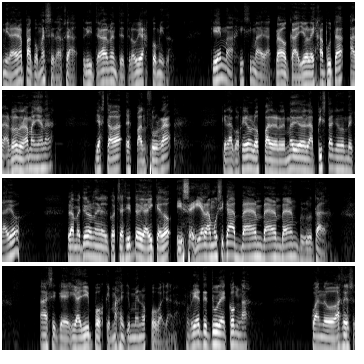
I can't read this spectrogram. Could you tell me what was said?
mira, era para comérsela, o sea, literalmente te lo hubieras comido. Qué majísima era. Claro, cayó la hija puta a las 2 de la mañana, ya estaba espanzurra, que la cogieron los padres de medio de la pista, que es donde cayó la metieron en el cochecito y ahí quedó. Y seguía la música, bam, bam, bam, brutal. Así que, y allí, pues, que más y que menos, pues bailan. Ríete tú de conga cuando haces,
